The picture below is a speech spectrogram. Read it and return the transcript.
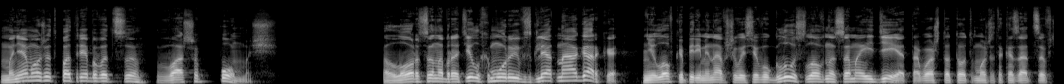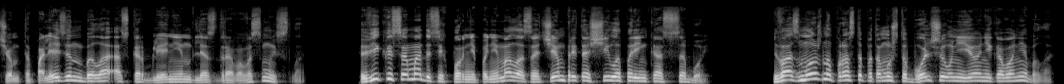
мне может потребоваться ваша помощь. Лорсон обратил хмурый взгляд на Агарка, неловко переминавшегося в углу, словно сама идея того, что тот может оказаться в чем-то полезен, была оскорблением для здравого смысла. Вика сама до сих пор не понимала, зачем притащила паренька с собой. Возможно, просто потому, что больше у нее никого не было.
